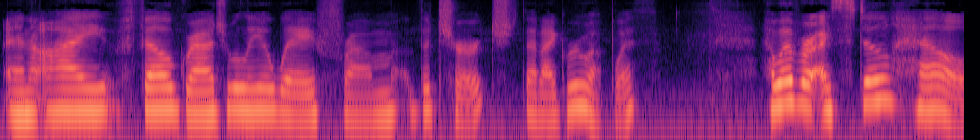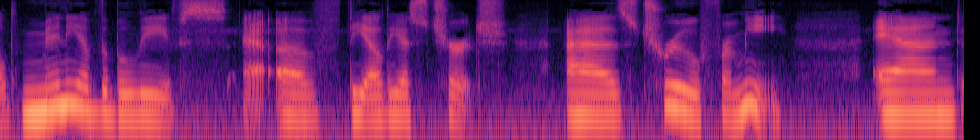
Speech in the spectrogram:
and I fell gradually away from the church that I grew up with. However, I still held many of the beliefs eh, of the LDS church as true for me. And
